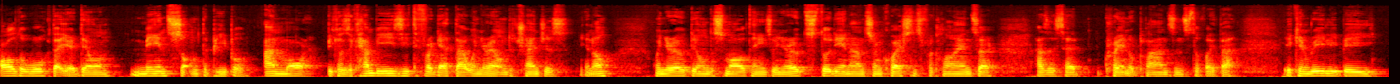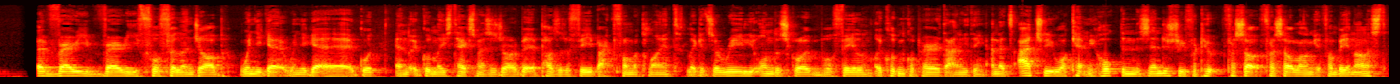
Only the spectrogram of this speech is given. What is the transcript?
all the work that you're doing means something to people and more because it can be easy to forget that when you're out in the trenches you know? When you're out doing the small things when you're out studying answering questions for clients or as i said creating up plans and stuff like that it can really be a very very fulfilling job when you get when you get a good and a good nice text message or a bit of positive feedback from a client. Like it's a really undescribable feeling. I couldn't compare it to anything. And it's actually what kept me hooked in this industry for two, for so for so long if i'm being honest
